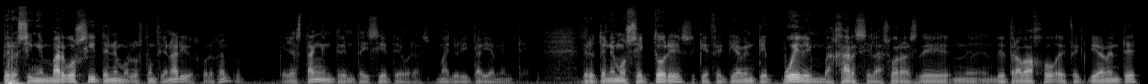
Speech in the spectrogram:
Pero sin embargo sí tenemos los funcionarios, por ejemplo, que ya están en 37 horas, mayoritariamente. Pero tenemos sectores que efectivamente pueden bajarse las horas de, trabajo, efectivamente,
